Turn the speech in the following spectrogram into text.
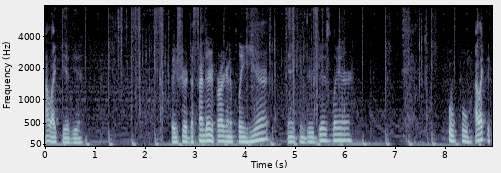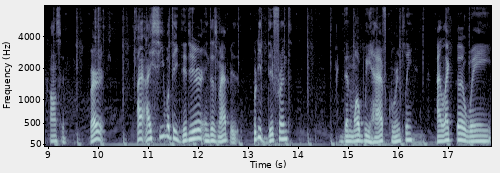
I like the idea. So if you're a defender, you're probably going to play here. And you can do this later. Cool, cool. I like the concept. Very I, I see what they did here in this map is pretty different than what we have currently. I like the way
